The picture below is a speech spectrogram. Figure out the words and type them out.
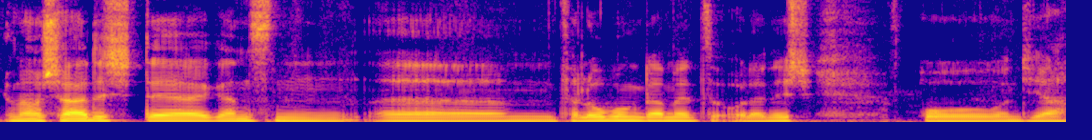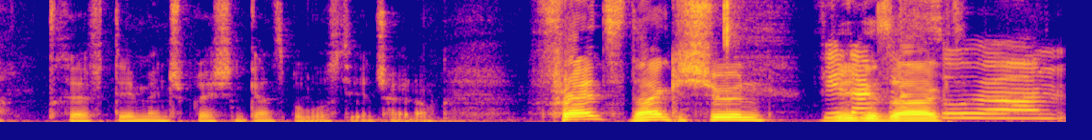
Genau, schade ich der ganzen ähm, Verlobung damit oder nicht. Und ja, trefft dementsprechend ganz bewusst die Entscheidung. Friends, Dankeschön. Vielen Wie Dank gesagt, fürs Zuhören.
